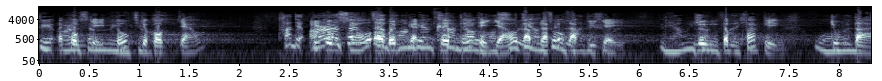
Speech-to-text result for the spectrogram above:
đã không dạy tốt cho con cháu khi con cháu ở bên cạnh xem thấy thầy giáo làm ra cách làm như vậy. Lương tâm phát hiện chúng ta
